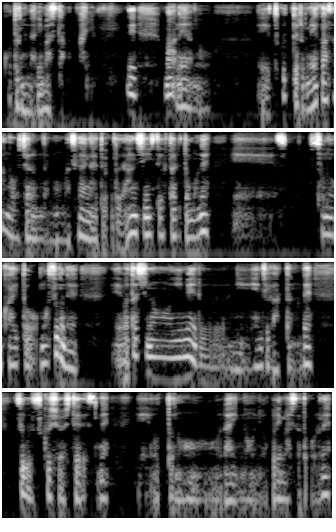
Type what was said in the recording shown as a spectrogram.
ことになりました。はい。で、まあね、あの、えー、作ってるメーカーさんがおっしゃるんで、もう間違いないということで、安心して二人ともね、えー、その回答、もうすぐね、え、私の E メールに返事があったので、すぐスクショしてですね、えー、夫の LINE の方に送りましたところね、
